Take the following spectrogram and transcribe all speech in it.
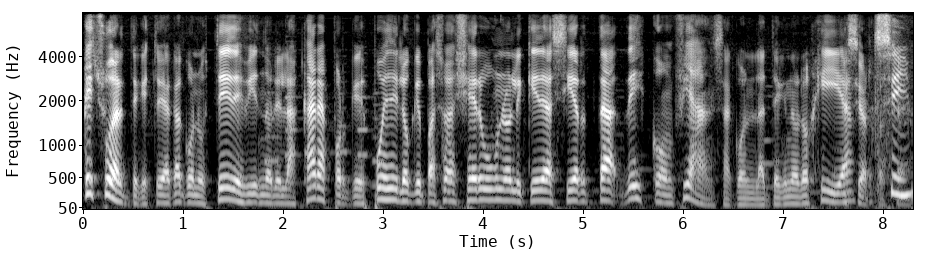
qué suerte que estoy acá con ustedes viéndole las caras, porque después de lo que pasó ayer, uno le queda cierta desconfianza con la tecnología. Es cierto. Sí.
